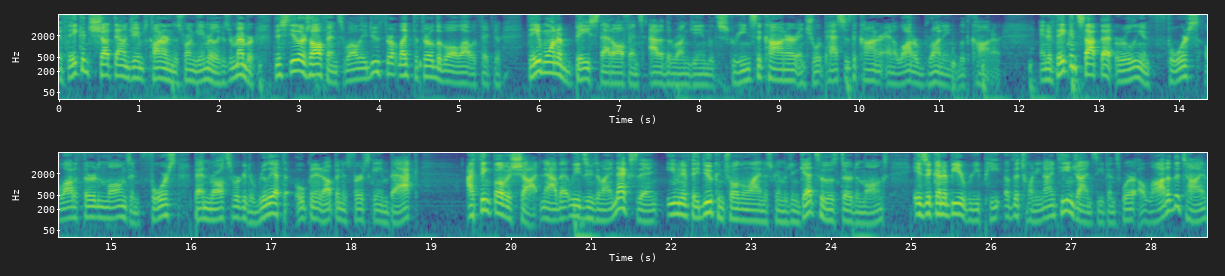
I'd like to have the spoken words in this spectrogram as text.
If they can shut down James Conner in this run game early, because remember, this Steelers offense, while they do throw, like to throw the ball a lot with Victor, they want to base that offense out of the run game with screens to Conner and short passes to Conner and a lot of running with Conner. And if they can stop that early and force a lot of third and longs and force Ben Roethlisberger to really have to open it up in his first game back, I think they'll have a shot. Now, that leads me to my next thing. Even if they do control the line of scrimmage and get to those third and longs, is it going to be a repeat of the 2019 Giants defense, where a lot of the time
